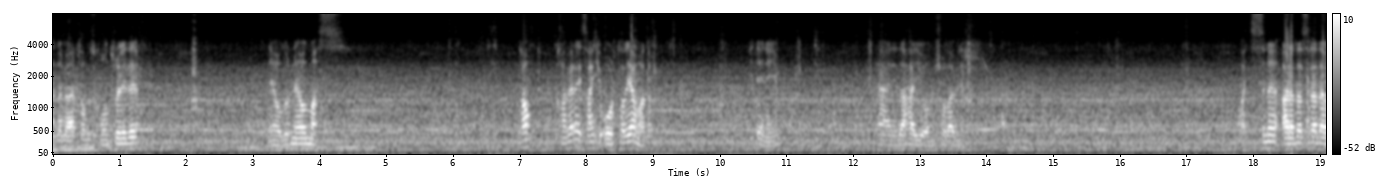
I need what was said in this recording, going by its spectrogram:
Arada bir arkamızı kontrol edelim. Ne olur ne olmaz. Tam kamerayı sanki ortalayamadım. Bir deneyim. Yani daha iyi olmuş olabilir. Açısını arada sırada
